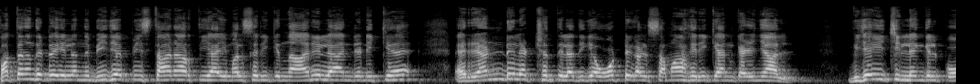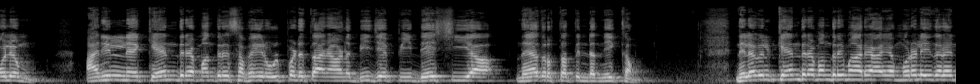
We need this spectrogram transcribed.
പത്തനംതിട്ടയിൽ നിന്ന് ബി ജെ പി സ്ഥാനാർത്ഥിയായി മത്സരിക്കുന്ന അനിൽ ആന്റണിക്ക് രണ്ട് ലക്ഷത്തിലധികം വോട്ടുകൾ സമാഹരിക്കാൻ കഴിഞ്ഞാൽ വിജയിച്ചില്ലെങ്കിൽ പോലും അനിലിനെ കേന്ദ്ര മന്ത്രിസഭയിൽ ഉൾപ്പെടുത്താനാണ് ബി ദേശീയ നേതൃത്വത്തിന്റെ നീക്കം. നിലവിൽ കേന്ദ്രമന്ത്രിമാരായ മുരളീധരൻ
